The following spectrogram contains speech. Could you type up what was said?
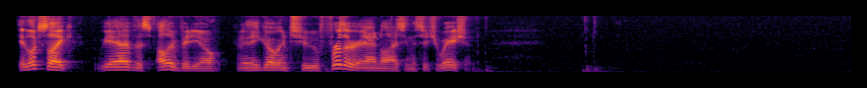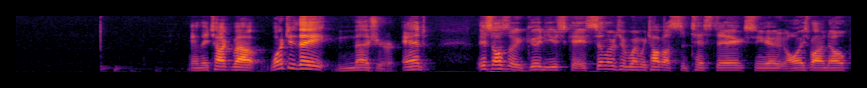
it looks like we have this other video and they go into further analyzing the situation. And they talk about what do they measure? And it's also a good use case similar to when we talk about statistics you always want to know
